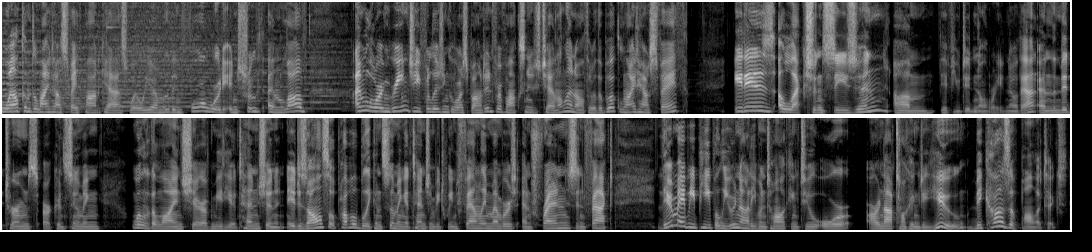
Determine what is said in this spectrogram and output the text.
Welcome to Lighthouse Faith Podcast, where we are moving forward in truth and love. I'm Lauren Green, Chief Religion Correspondent for Fox News Channel and author of the book Lighthouse Faith. It is election season, um, if you didn't already know that, and the midterms are consuming, well, the lion's share of media attention. It is also probably consuming attention between family members and friends. In fact, there may be people you're not even talking to or are not talking to you because of politics.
